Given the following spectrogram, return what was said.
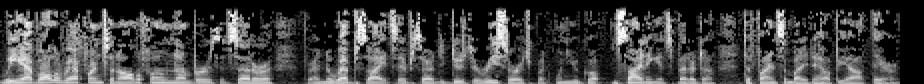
we have all the reference and all the phone numbers, etc. And the websites they've started to do the research, but when you go up and signing, it's better to to find somebody to help you out there.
